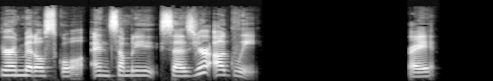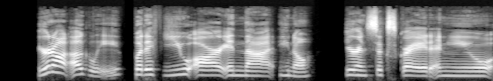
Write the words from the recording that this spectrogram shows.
you're in middle school and somebody says you're ugly. Right? You're not ugly, but if you are in that, you know, you're in 6th grade and you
